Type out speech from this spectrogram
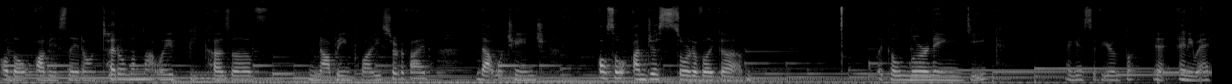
although obviously I don't title them that way because of not being Pilates certified. That will change. Also, I'm just sort of like a like a learning geek. I guess if you're anyway,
